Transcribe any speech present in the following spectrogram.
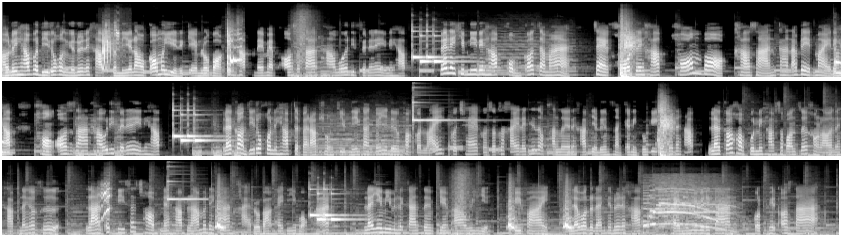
เอาเลยครับสวัสดีทุกคนกันด้วยนะครับ วันนี้เราก็มาอยู่ในเกมโรบอกนะครับ ในแมป All Star Tower Defense นั่นเองนะครับ และในคลิปนี้นะครับ ผมก็จะมาแจกโค้ดเลยครับ พร้อมบอกข่าวสารการอัปเดตใหม่นะครับ ของ All Star Tower Defense นั่นเองนะครับและก่อนที่ทุกคนนะครับจะไปรับชมคลิปนี้กันก็อย่าลืมฝากกดไลค์ กดแชร์ กด subscribe และที่สำคัญเลยนะครับ อย่าลืมสั่นกระดิ่งกุ๊กกิ๊กกันด้วยนะครับ แล้วก็ขอบคุณนะครับสปอนเซอร์ของเรานะครับ นั่นก็คือร้าน FD s h o p นะครับ ร้านบริการขายโรบัก ID บอกพาร์ทและยังมีบริการเติมเกม RV บีไฟและวอลเดนกันด้วยนะครับแถมยังมีบริการกดเพชรออสตา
